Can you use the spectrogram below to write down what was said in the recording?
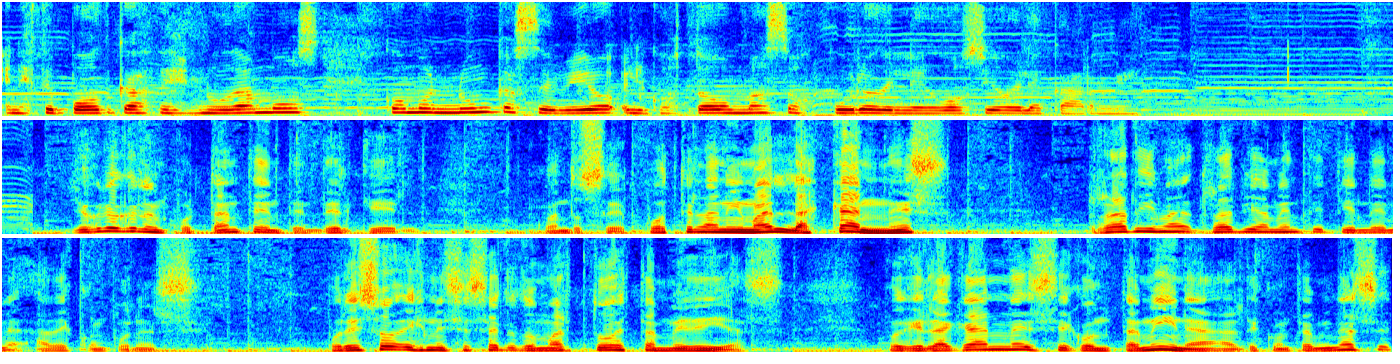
En este podcast desnudamos cómo nunca se vio el costado más oscuro del negocio de la carne yo creo que lo importante es entender que cuando se exposta el animal, las carnes rápidamente tienden a descomponerse. Por eso es necesario tomar todas estas medidas, porque la carne se contamina al descontaminarse,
